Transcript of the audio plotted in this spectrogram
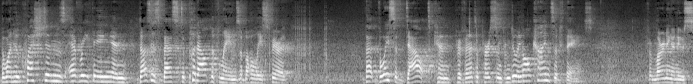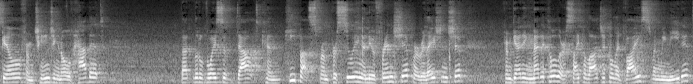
the one who questions everything and does his best to put out the flames of the Holy Spirit. That voice of doubt can prevent a person from doing all kinds of things from learning a new skill, from changing an old habit. That little voice of doubt can keep us from pursuing a new friendship or relationship, from getting medical or psychological advice when we need it.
